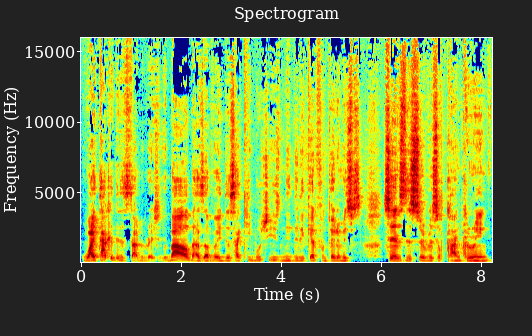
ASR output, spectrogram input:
why Taka didn't start with Bereshit? Bald as Avedas Hakibush is nidriker from Torah mitzvahs. Since the service of conquering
